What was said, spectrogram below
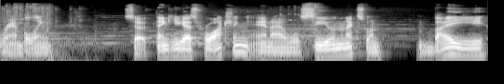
rambling. So thank you guys for watching, and I will see you in the next one. Bye!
